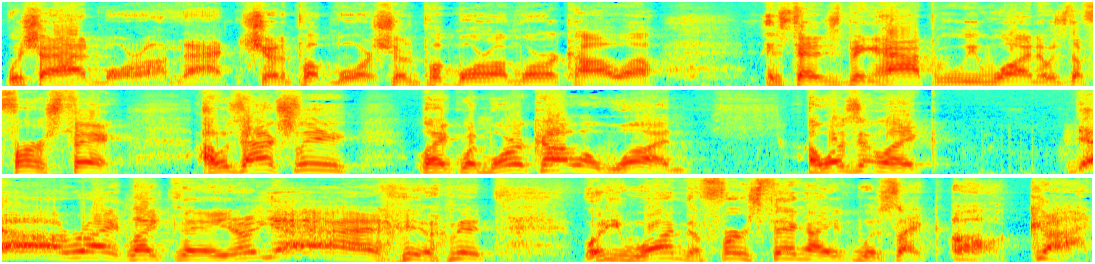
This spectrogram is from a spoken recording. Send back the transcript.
Wish I had more on that. Should have put more. Should have put more on Morikawa. Instead of just being happy we won. It was the first thing. I was actually like, when Morikawa won, I wasn't like, yeah, right. Like, the, you know, yeah. Mean? When he won, the first thing I was like, oh, God.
